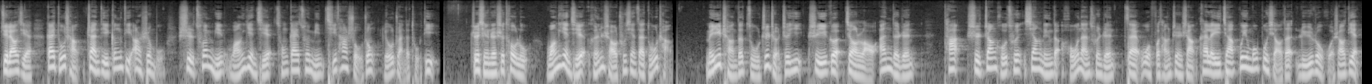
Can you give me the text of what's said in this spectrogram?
据了解，该赌场占地耕地二十亩，是村民王彦杰从该村民其他手中流转的土地。知情人士透露，王彦杰很少出现在赌场。每一场的组织者之一是一个叫老安的人，他是张侯村相邻的侯南村人，在卧佛堂镇上开了一家规模不小的驴肉火烧店。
